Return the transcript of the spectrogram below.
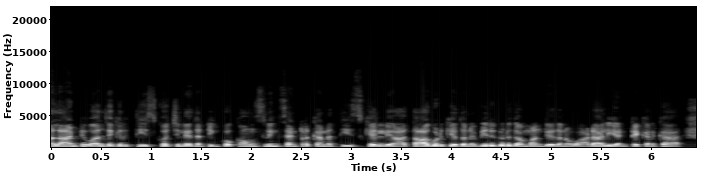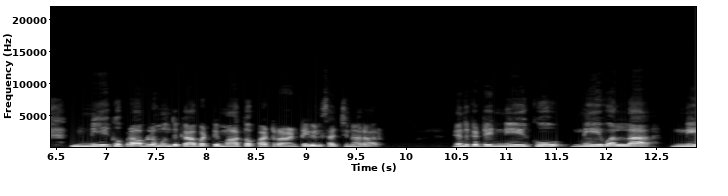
లాంటి వాళ్ళ దగ్గరికి తీసుకొచ్చి లేదంటే ఇంకో కౌన్సిలింగ్ సెంటర్ కన్నా తీసుకెళ్ళి ఆ తాగుడికి ఏదైనా విరుగుడుగా మందు ఏదైనా వాడాలి అంటే కనుక నీకు ప్రాబ్లం ఉంది కాబట్టి మాతో పాటు రా అంటే వీళ్ళు సచ్చినా రారు. ఎందుకంటే నీకు నీ వల్ల నీ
